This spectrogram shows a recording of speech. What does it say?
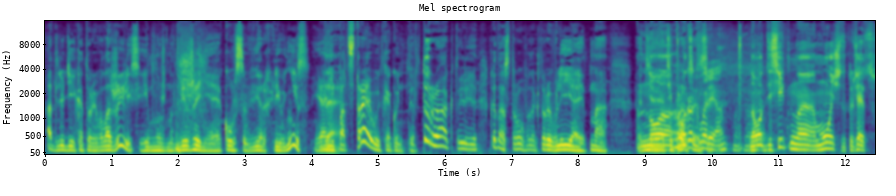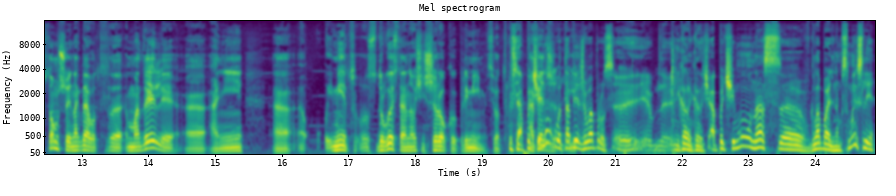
от людей, которые вложились, им нужно движение курса вверх или вниз, и они подстраивают какой-нибудь, например, теракт или катастрофу, которая влияет на эти, Но, эти процессы. Как вариант, Но вот действительно мощь заключается в том, что иногда вот э, модели, э, они имеют, с другой стороны, очень широкую применимость. Вот, Слушайте, а почему, опять же, вот опять же вопрос, э, Николай Николаевич, а почему у нас э, в глобальном смысле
